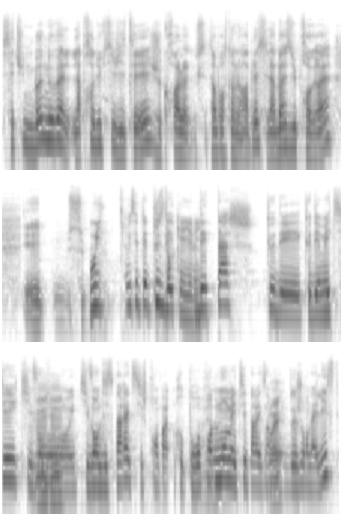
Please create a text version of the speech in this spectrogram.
C'est une bonne nouvelle. La productivité, je crois, c'est important de le rappeler, c'est la base du progrès. Et oui, c'est peut-être plus des, tâches que des, que des métiers qui vont, mhm. qui vont disparaître. Si je prends, pour reprendre mon métier, par exemple, de journaliste,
